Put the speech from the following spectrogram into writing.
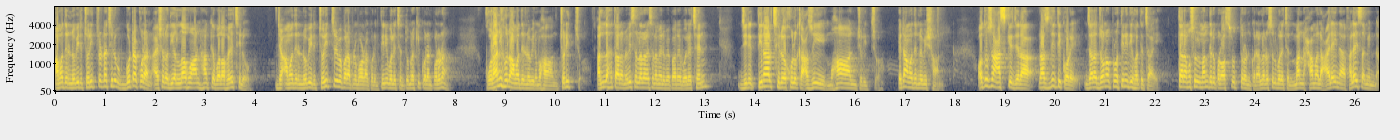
আমাদের নবীর চরিত্রটা ছিল, গোটা কোরআন আয়সা রদি আল্লাহ আনহাকে বলা হয়েছিল যে আমাদের নবীর চরিত্রের ব্যাপারে আপনি বর্ণনা করেন। তিনি বলেছেন, তোমরা কি কোরআন পড়ো না? কোরআনই হলো আমাদের নবীর মহান চরিত্র। আল্লাহ তালা নবী সাল্লাহ সাল্লামের ব্যাপারে বলেছেন, যিনি তিনার ছিল খুলক আজিম মহান চরিত্র। এটা আমাদের নবী শান। অথচ আজকে যারা রাজনীতি করে, যারা জনপ্রতিনিধি হতে চায় তারা মুসলমানদের উপর অস্ত্র উত্তোলন করে। আল্লাহ রসুল বলেছেন, মান হামাল আলাইনা ফালাইসা মিন্না।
